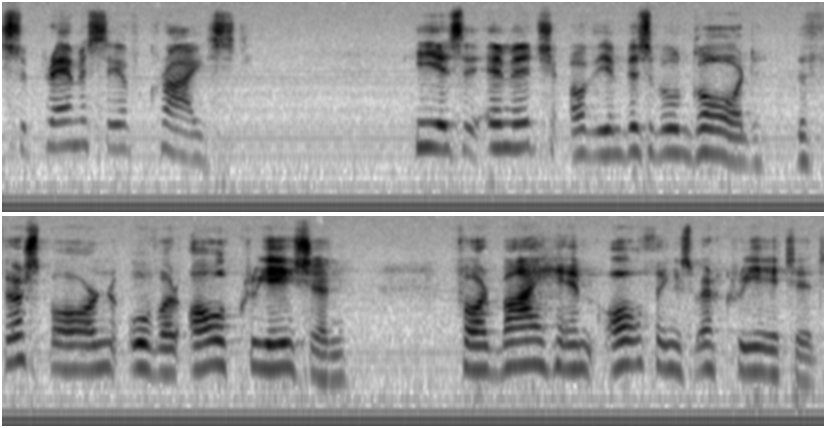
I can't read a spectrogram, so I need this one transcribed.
the supremacy of Christ. He is the image of the invisible God, the firstborn over all creation. For by him all things were created,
